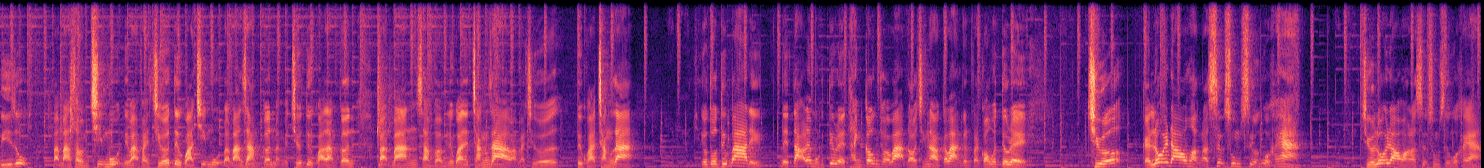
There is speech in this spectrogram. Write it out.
Ví dụ, bạn bán sản phẩm trị mụn thì bạn phải chứa từ khóa trị mụn. Bạn bán giảm cân, bạn phải chứa từ khóa giảm cân. Bạn bán sản phẩm liên quan đến trắng da, bạn phải chứa từ khóa trắng da. Yếu tố thứ ba để để tạo ra một cái tiêu đề thành công cho các bạn đó chính là các bạn cần phải có một tiêu đề chứa cái lỗi đau hoặc là sự sung sướng của khách hàng. Chứa lỗi đau hoặc là sự sung sướng của khách hàng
